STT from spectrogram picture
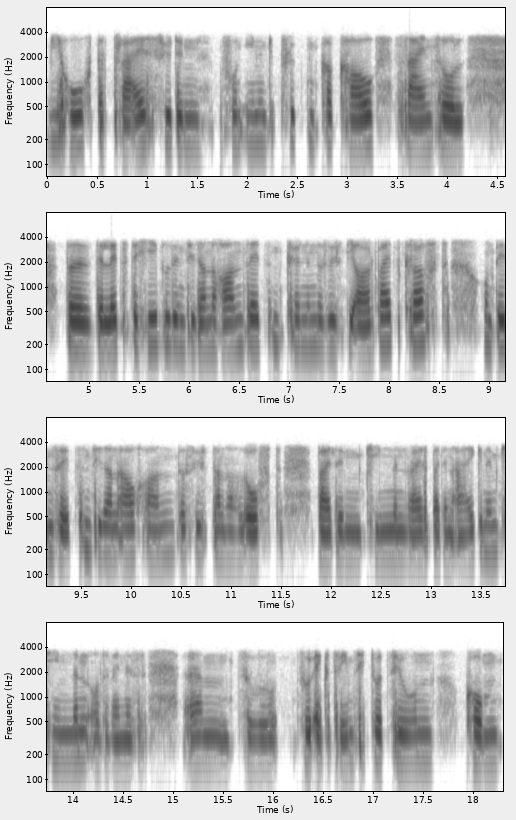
wie hoch der Preis für den von ihnen gepflückten Kakao sein soll. Der, der letzte Hebel, den sie dann noch ansetzen können, das ist die Arbeitskraft und den setzen sie dann auch an. Das ist dann halt oft bei den Kindern, sei es bei den eigenen Kindern oder wenn es ähm, zu, zu Extremsituationen kommt,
